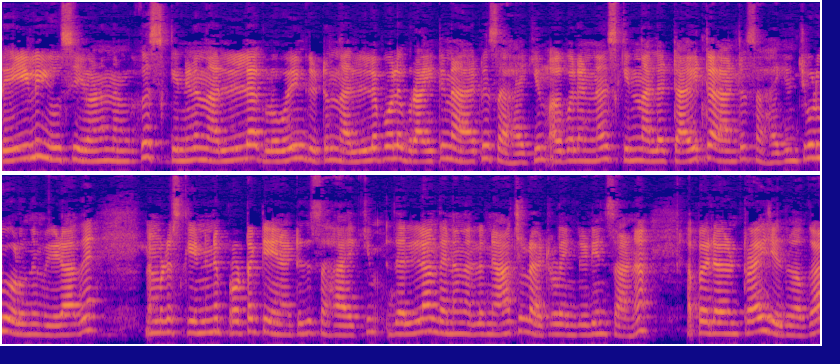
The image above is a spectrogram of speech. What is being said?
ഡെയിലി യൂസ് ചെയ്യുകയാണെങ്കിൽ നമുക്ക് സ്കിന്നിന് നല്ല ഗ്ലോയും കിട്ടും നല്ലപോലെ ബ്രൈറ്റൻ ആയിട്ട് സഹായിക്കും. അതുപോലെ തന്നെ സ്കിൻ നല്ല ടൈറ്റ് ആയിട്ട് സഹായിക്കും. ചുളികളൊന്നും വീഴാതെ നമ്മുടെ സ്കിന്നിനെ പ്രൊട്ടക്റ്റ് ചെയ്യാനായിട്ട് ഇത് സഹായിക്കും. ഇതെല്ലാം തന്നെ നല്ല നാച്ചുറൽ ആയിട്ടുള്ള ഇൻഗ്രീഡിയൻസ് ആണ്. അപ്പോൾ എല്ലാവരും ട്രൈ ചെയ്ത് നോക്കുക.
